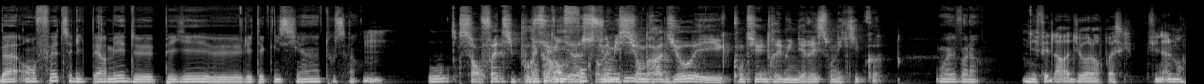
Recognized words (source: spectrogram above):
Bah, en fait, ça lui permet de payer euh, les techniciens, tout ça. C'est en fait, il en poursuit euh, son émission de radio et il continue de rémunérer son équipe, quoi. Ouais, voilà. Il fait de la radio, alors presque, finalement.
